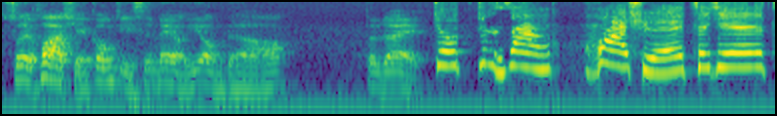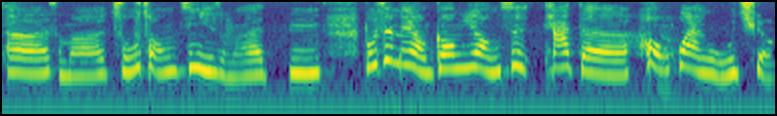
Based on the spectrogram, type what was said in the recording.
所以化学攻击是没有用的哦，对不对？就基本上化学这些呃什么除虫剂什么，嗯，不是没有功用，是它的后患无穷，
